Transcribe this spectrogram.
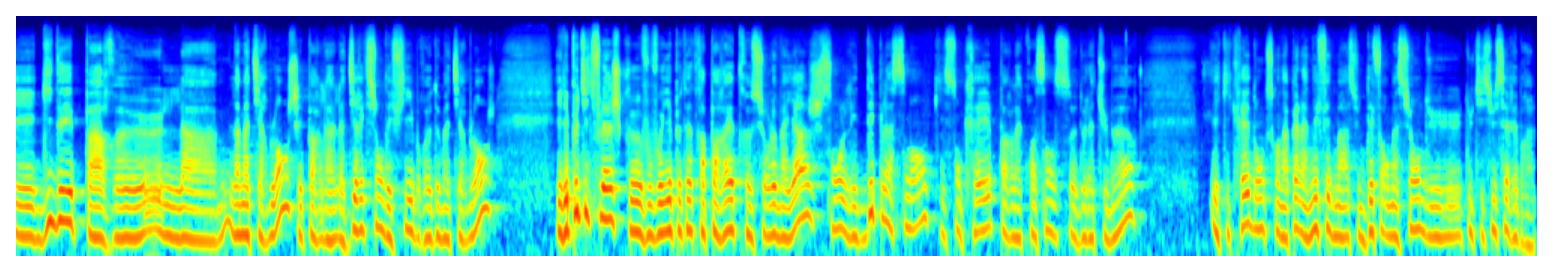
est guidée par euh, la, matière blanche et par la, la, direction des fibres de matière blanche. Et les petites flèches que vous voyez peut-être apparaître sur le maillage sont les déplacements qui sont créés par la croissance de la tumeur et qui crée donc ce qu'on appelle un effet de masse, une déformation du, tissu cérébral.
